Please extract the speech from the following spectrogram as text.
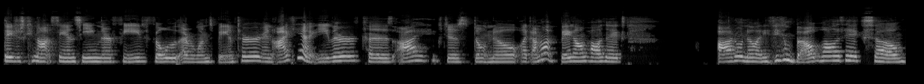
They just cannot stand seeing their feed filled with everyone's banter. And I can't either because I just don't know. Like, I'm not big on politics. I don't know anything about politics, so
